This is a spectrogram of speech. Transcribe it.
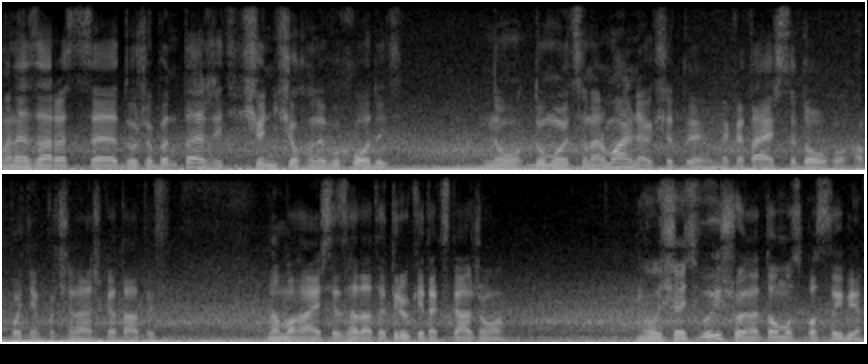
мене зараз це дуже бентежить, що нічого не виходить. Ну, думаю, це нормально, якщо ти не катаєшся довго, а потім починаєш кататись. Намагаєшся згадати трюки, так скажемо. Ну, щось вийшло, на тому спасибі.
